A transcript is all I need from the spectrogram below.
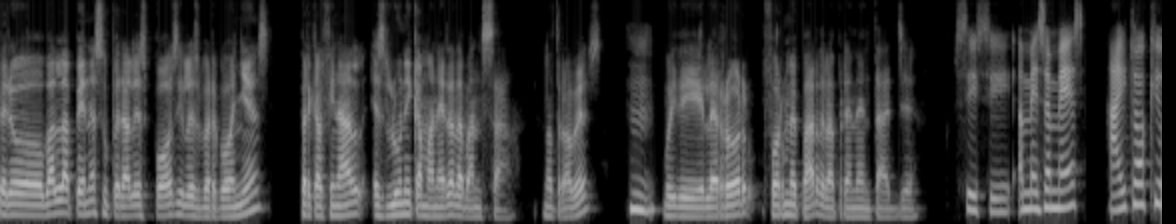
Però val la pena superar les pors i les vergonyes perquè al final és l'única manera d'avançar, no trobes? Mm, Vull dir, l'error forma part de l'aprenentatge. sí, sí. A més a més, iTalki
